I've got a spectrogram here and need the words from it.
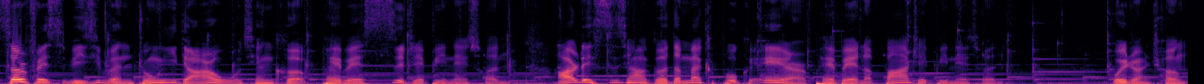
Surface 笔记本重一点二五千克，配备四 GB 内存，而类似价格的 MacBook Air 配备了八 GB 内存。微软称，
